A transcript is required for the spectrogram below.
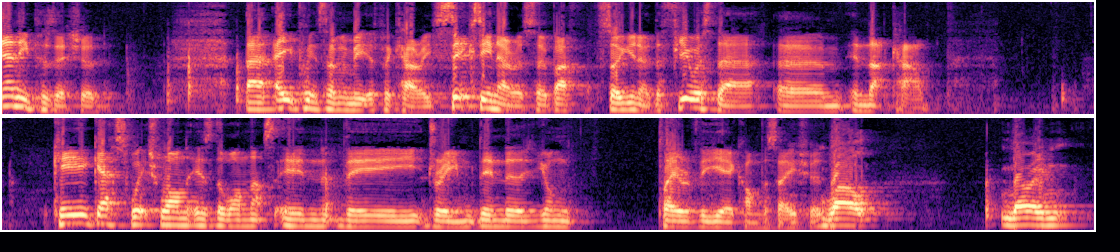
any position. Uh, 8.7 meters per carry, 16 errors. So, by, so you know the fewest there um, in that count. Can you guess which one is the one that's in the dream in the young player of the year conversation? Well, knowing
